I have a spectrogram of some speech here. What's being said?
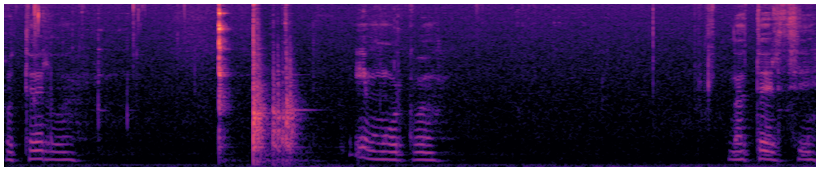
потерла. І морква на терці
